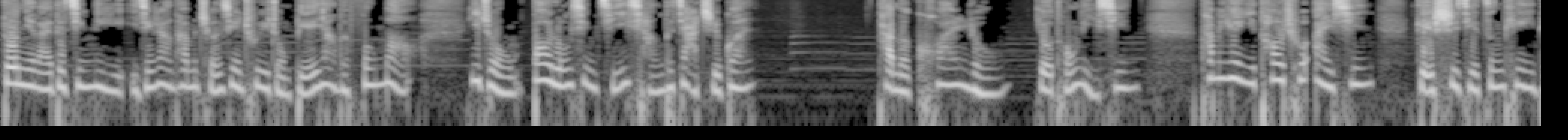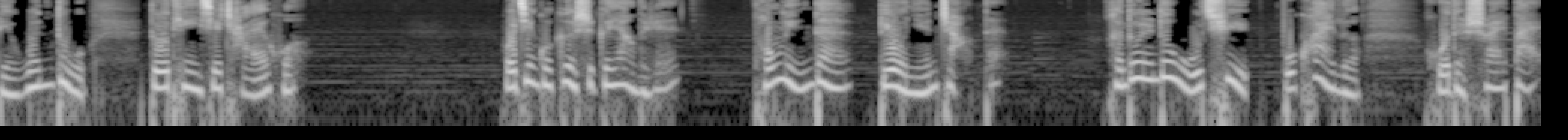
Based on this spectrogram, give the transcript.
多年来的经历已经让他们呈现出一种别样的风貌，一种包容性极强的价值观。他们宽容有同理心，他们愿意掏出爱心，给世界增添一点温度，多添一些柴火。我见过各式各样的人，同龄的比我年长的，很多人都无趣、不快乐，活得衰败。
